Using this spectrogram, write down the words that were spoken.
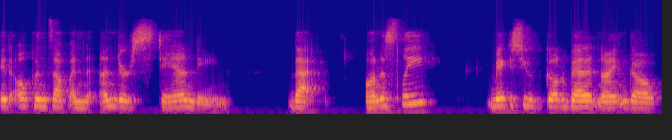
it opens up an understanding that honestly makes you go to bed at night and go,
